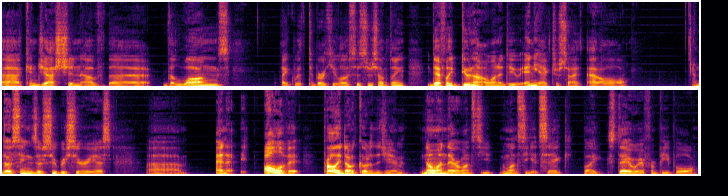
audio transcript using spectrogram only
uh, congestion of the the lungs, like with tuberculosis or something, you definitely do not want to do any exercise at all. Those things are super serious um, and all of it. Probably don't go to the gym. No one there wants to wants to get sick. Like stay away from people.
